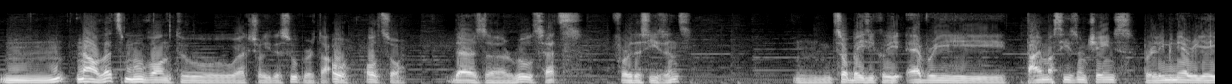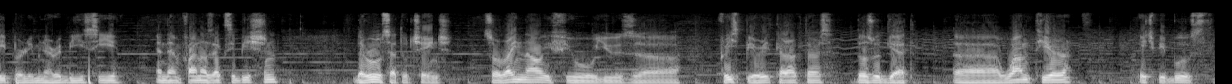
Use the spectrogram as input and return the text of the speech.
Mm, now let's move on to actually the super type. Oh, also, there's uh, rule sets for the seasons. Mm, so basically, every time a season changes, preliminary A, preliminary B, C, and then finals exhibition, the rule set will change. So right now, if you use uh, free spirit characters, those would get uh, one tier HP boost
